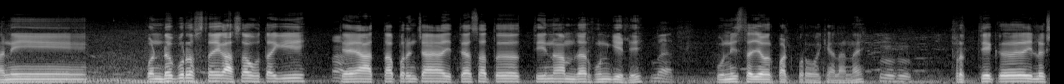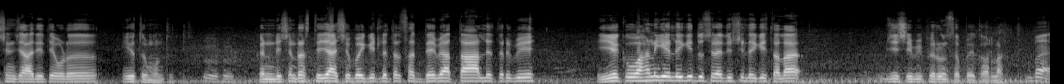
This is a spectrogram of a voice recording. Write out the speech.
आणि पंढरपूर रस्ता एक असा होता की त्या आतापर्यंतच्या इतिहासात तीन आमदार होऊन गेले. कोणीच त्याच्यावर पाठपुरावा केला नाही. प्रत्येक इलेक्शनच्या आधी तेवढं येतो म्हणतो. कंडिशन रस्त्याचे असे बघितले तर सध्या बी आता आले तर बी एक वाहन गेले की दुसऱ्या दिवशी लगेच त्याला जे सी बी फिरून सफाई करावं लागते. बर.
